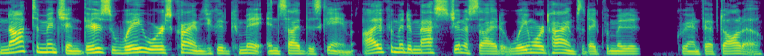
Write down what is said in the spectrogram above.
Not to mention, there's way worse crimes you could commit inside this game. I've committed mass genocide way more times than I've committed Grand Theft Auto.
